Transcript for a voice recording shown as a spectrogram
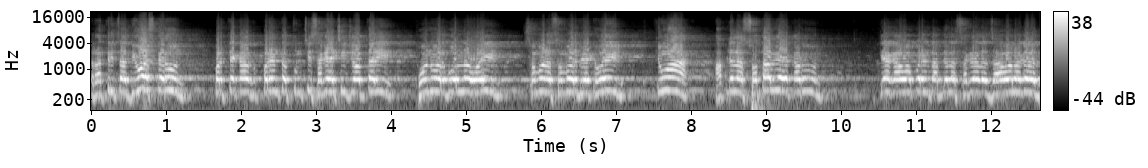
रात्रीचा दिवस करून प्रत्येकापर्यंत तुमची सगळ्याची जबाबदारी फोनवर बोलणं होईल समोरासमोर भेट होईल किंवा आपल्याला स्वतः वेळ काढून त्या गावापर्यंत आपल्याला सगळ्याला जावं लागेल.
